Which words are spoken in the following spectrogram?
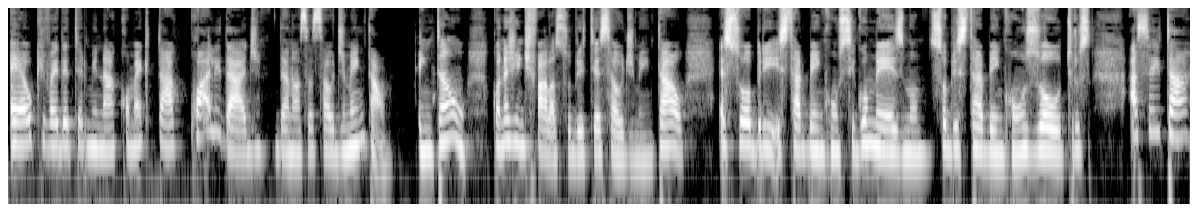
é o que vai determinar como é que está a qualidade da nossa saúde mental. Então, quando a gente fala sobre ter saúde mental, é sobre estar bem consigo mesmo, sobre estar bem com os outros, aceitar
